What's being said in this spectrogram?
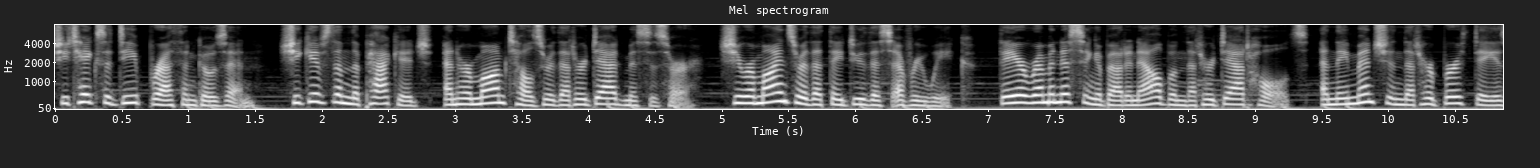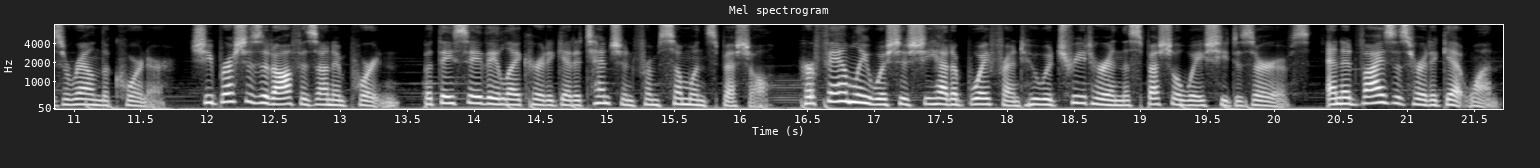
She takes a deep breath and goes in. She gives them the package, and her mom tells her that her dad misses her. She reminds her that they do this every week. They are reminiscing about an album that her dad holds, and they mention that her birthday is around the corner. She brushes it off as unimportant, but they say they like her to get attention from someone special. Her family wishes she had a boyfriend who would treat her in the special way she deserves, and advises her to get one.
